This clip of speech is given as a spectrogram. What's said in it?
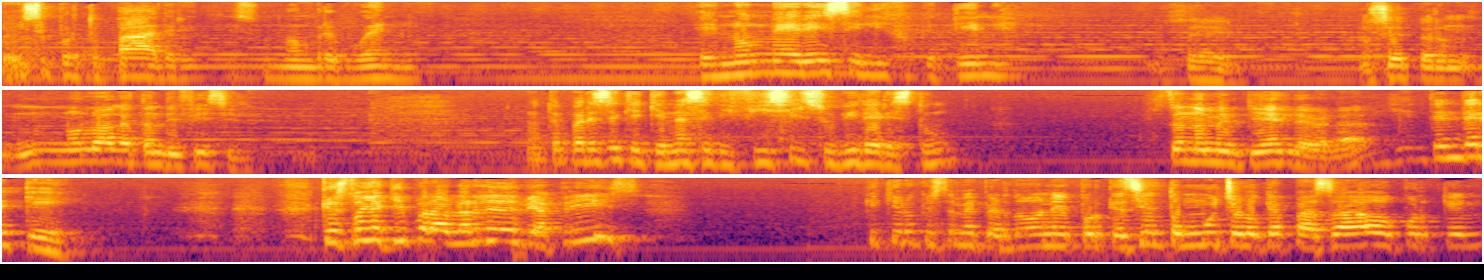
Lo hice por tu padre, que es un hombre bueno. Que no merece el hijo que tiene. No sé, no sé, pero no, no lo haga tan difícil. ¿No te parece que quien hace difícil su vida eres tú? Usted no me entiende, ¿verdad? ¿Y entender qué? Que estoy aquí para hablarle de Beatriz. Que quiero que usted me perdone porque siento mucho lo que ha pasado, porque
